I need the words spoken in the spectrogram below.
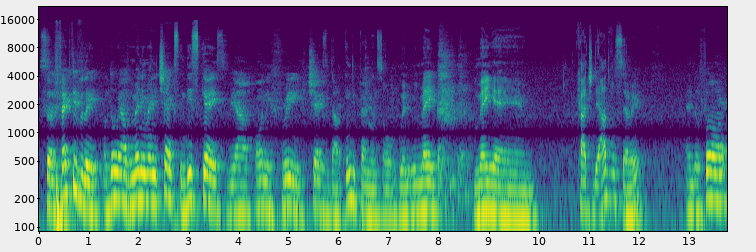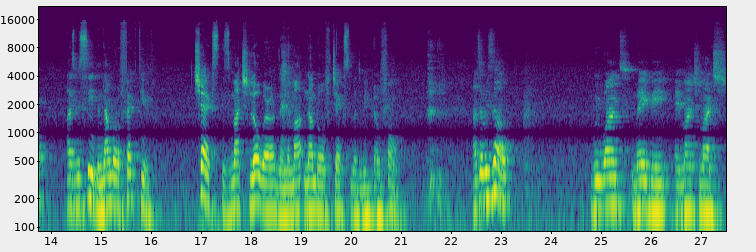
So effectively, although we have many, many checks, in this case, we have only three checks that are independent, so when we may, may um, catch the adversary, and therefore, as we see, the number of effective checks is much lower than the number of checks that we perform. As a result, we want maybe a much, much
